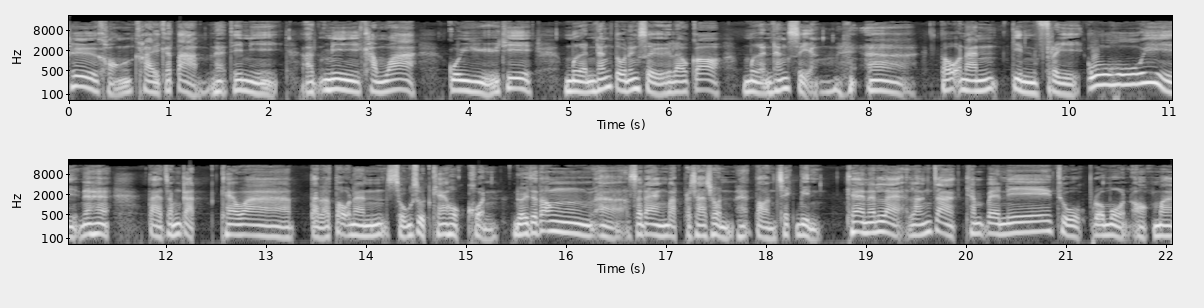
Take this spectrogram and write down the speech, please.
ชื่อของใครก็ตามนะที่มีมีคำว่ากุยหยูที่เหมือนทั้งตัวหนังสือแล้วก็เหมือนทั้งเสียงอ่าโต๊ะนั้นกินฟรีอู้ยนะฮะ แต่จำกัดแค่ว่าแต่ละโต๊ะนั้นสูงสุดแค่ 6 คน โดยจะต้องอแสดงบัตรประชาชนนะตอนเช็คบิน แค่นั้นแหละหลังจากแคมเปญนี้ถูกโปรโมทออกมา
